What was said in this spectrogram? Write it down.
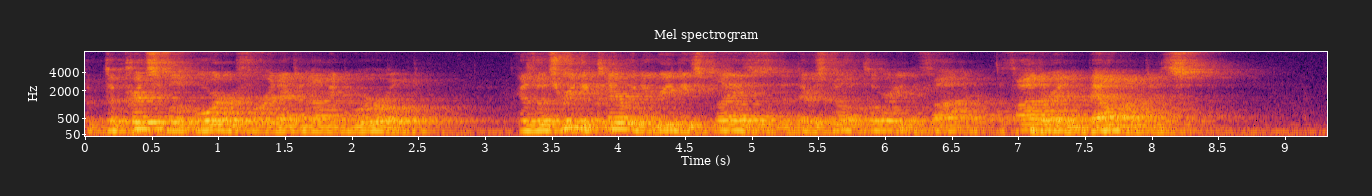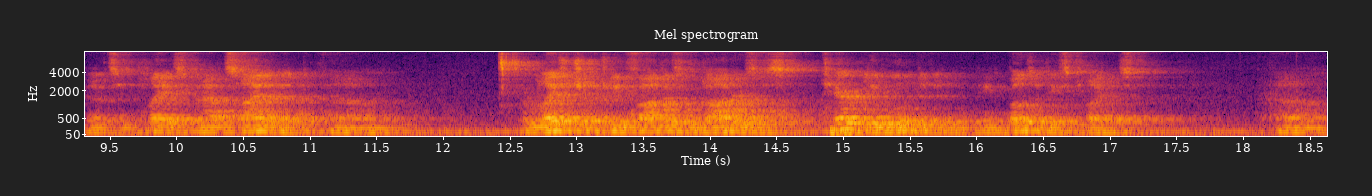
the, the principle of order for an economic world. Because what's really clear when you read these plays is that there's no authority in the father. The father in Belmont is, you know, it's in place, but outside of it, um, the relationship between fathers and daughters is terribly wounded in, in both of these plays. Um,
